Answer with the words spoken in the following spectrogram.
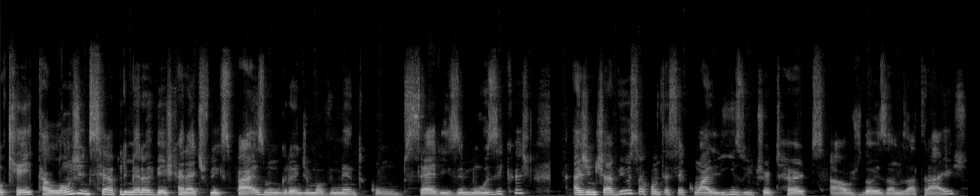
Ok, tá longe de ser a primeira vez que a Netflix faz um grande movimento com séries e músicas, a gente já viu isso acontecer com a Liz Richard Hurts há uns dois anos atrás,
